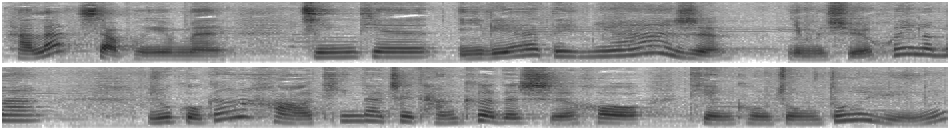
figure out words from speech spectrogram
好了，小朋友们，今天伊利亚的女儿，你们学会了吗？如果刚好听到这堂课的时候天空中多云，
